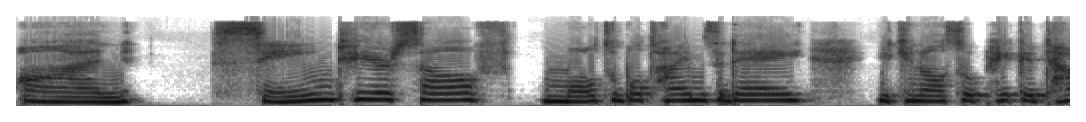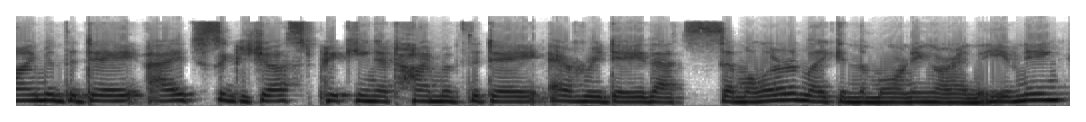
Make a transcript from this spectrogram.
on saying to yourself multiple times a day. You can also pick a time of the day. I'd suggest picking a time of the day every day that's similar, like in the morning or in the evening.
